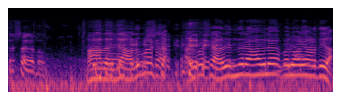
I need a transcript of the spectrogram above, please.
ഫ്രഷാ കേട്ടോ? ആ അതെ അത്. പ്രശ്നം അത് പ്രശ്നം അത് ഇന്ന് രാവിലെ പരിപാടി നടത്തിയതാ.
